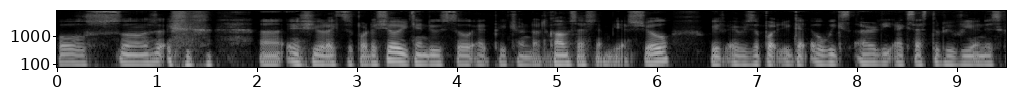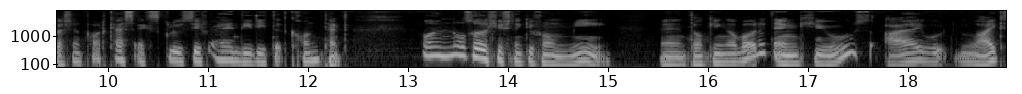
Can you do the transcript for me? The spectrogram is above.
also, uh, if you like to support the show, you can do so at patreon.com slash MBS show. With every support, you get a week's early access to review and discussion podcast, exclusive and deleted content. And also a huge thank you from me. And talking about the thank yous, I would like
